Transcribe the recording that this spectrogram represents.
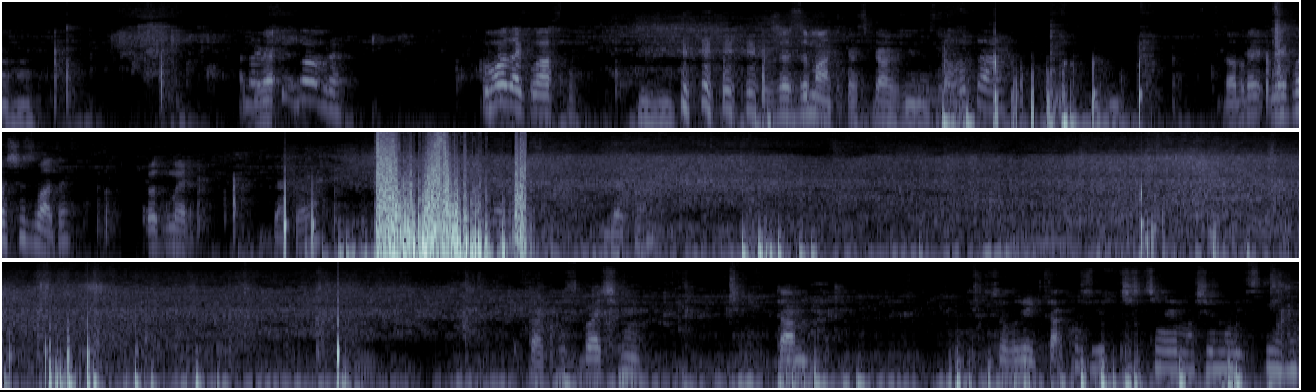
Ага. А Так две- все добре. Погода класна. Вже зима така справжня настала. Ну так. Добре, як вас ще звати? Родмир. Дякую. Дякую. Так, ось бачимо, там чоловік також відчищає машину від снігу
